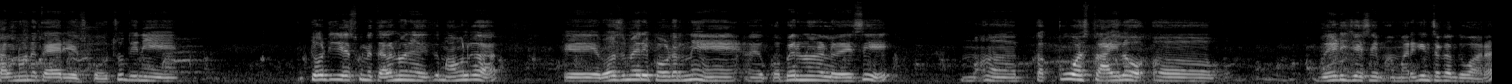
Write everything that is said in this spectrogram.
తలనూనె తయారు చేసుకోవచ్చు. దీని తోటి చేసుకునే తలనూనె అయితే మామూలుగా ఈ రోజ్మేరీ పౌడర్ని కొబ్బరి నూనెలో వేసి తక్కువ స్థాయిలో వేడి చేసి మరిగించడం ద్వారా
